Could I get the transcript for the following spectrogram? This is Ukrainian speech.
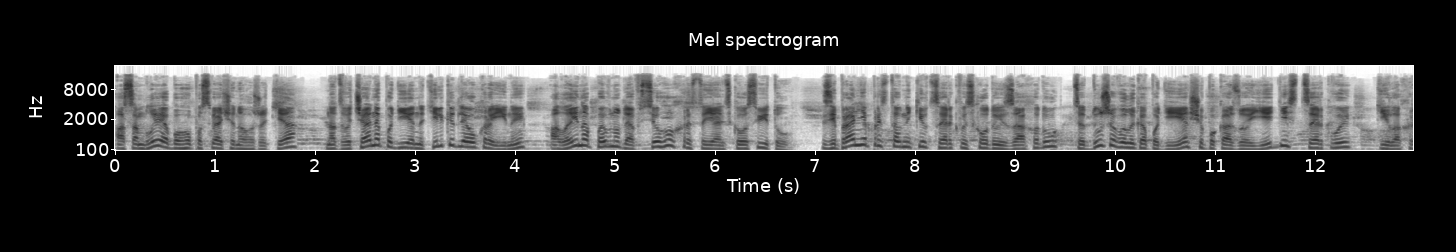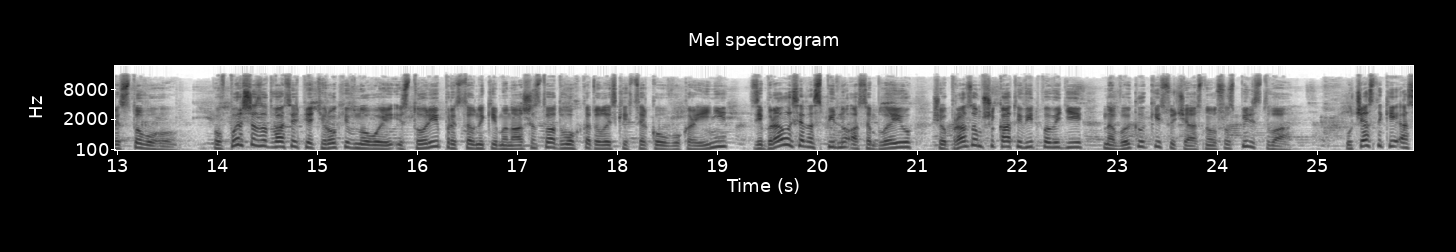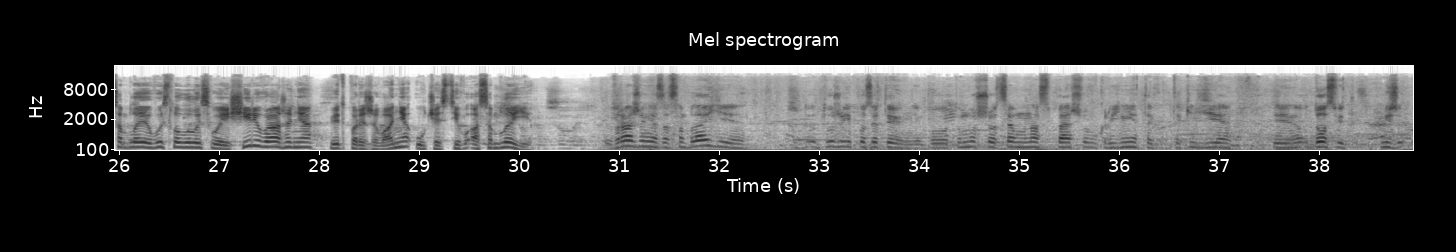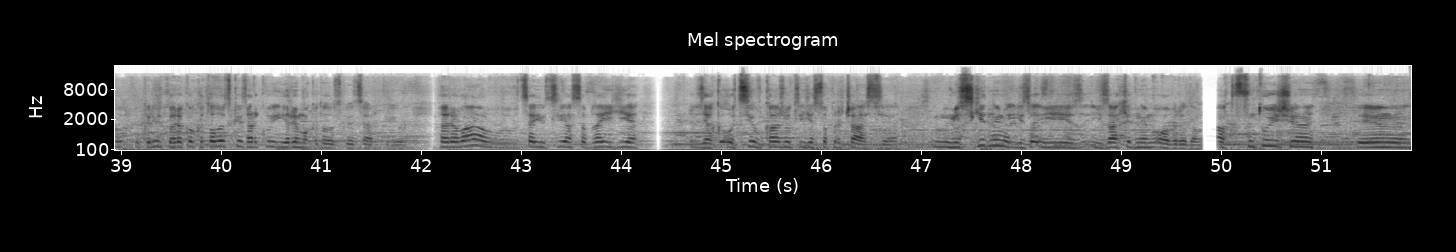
Асамблея богопосвяченого життя надзвичайна подія не тільки для України, але й напевно для всього християнського світу. Зібрання представників церкви Сходу і Заходу це дуже велика подія, що показує єдність церкви тіла Христового. Вперше за 25 років нової історії представники монашества двох католицьких церков в Україні зібралися на спільну асамблею, щоб разом шукати відповіді на виклики сучасного суспільства. Учасники асамблеї висловили свої щирі враження від переживання участі в асамблеї. Враження з асамблеї дуже і позитивні, бо тому що це у нас вперше в Україні так, такий є е, досвід між Українською греко-католицькою церквою і Римо-католицькою церквою. Перевага в цій, цій асамблеї є, як отці кажуть, є сопричастя між східним і, і, і західним обрядом. Акцентуючи е,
